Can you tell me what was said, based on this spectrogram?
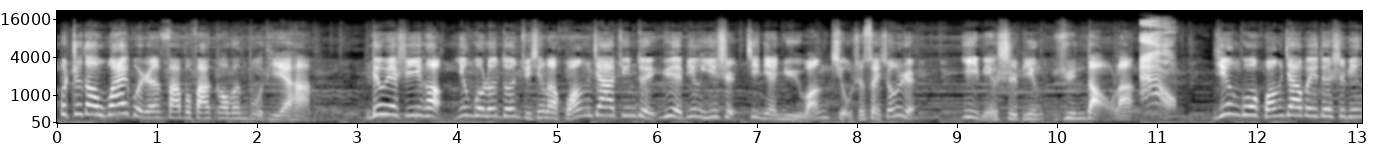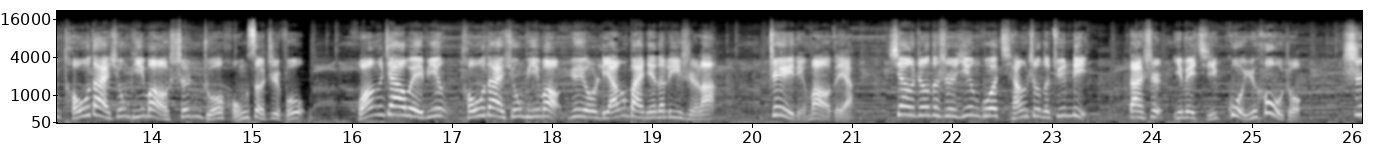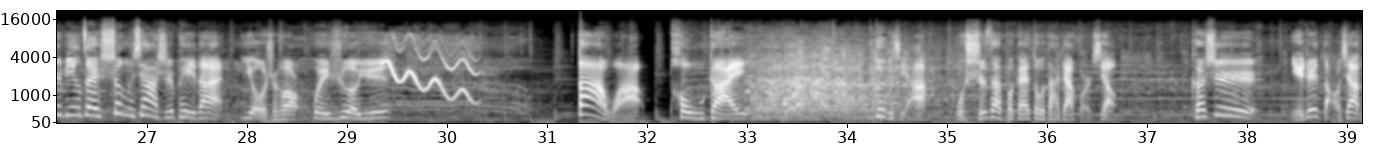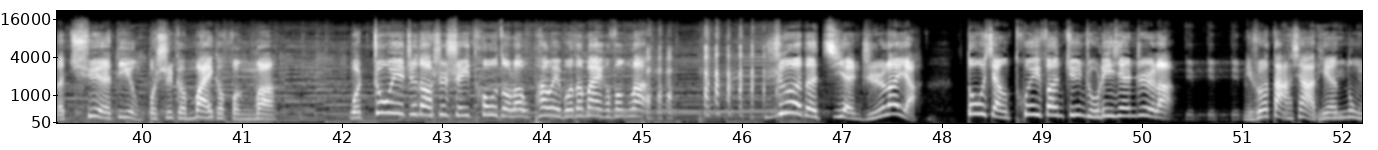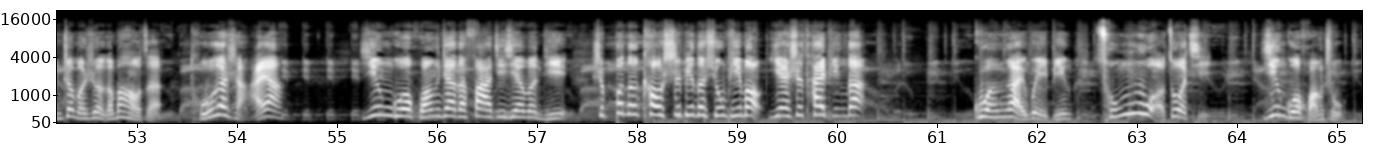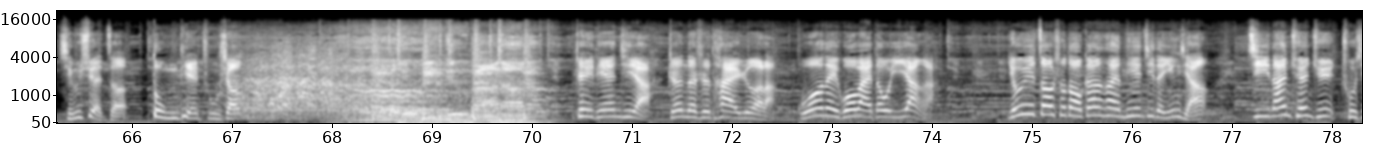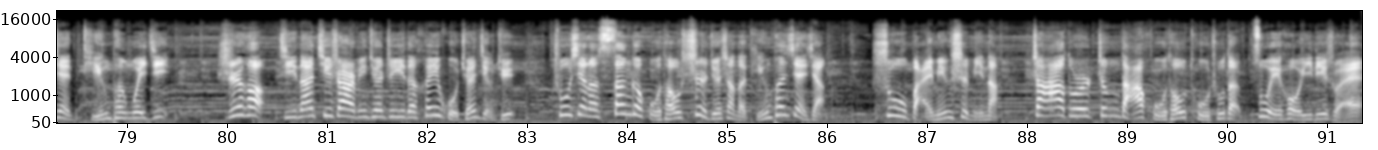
不知道外国人发不发高温补贴哈？六月十一号，英国伦敦举行了皇家军队阅兵仪式，纪念女王九十岁生日。一名士兵晕倒了。英国皇家卫队士兵头戴熊皮帽，身着红色制服。皇家卫兵头戴熊皮帽约有两百年的历史了。这顶帽子呀，象征的是英国强盛的军力，但是因为其过于厚重，士兵在盛夏时佩戴，有时候会热晕。大娃剖该，对不起啊，我实在不该逗大家伙儿笑。可是你这倒下的确定不是个麦克风吗？我终于知道是谁偷走了潘玮柏的麦克风了，热的简直了呀，都想推翻君主立宪制了。你说大夏天弄这么热个帽子，图个啥呀？英国皇家的发际线问题是不能靠士兵的熊皮帽掩饰太平的。关爱卫兵，从我做起。英国皇储，请选择冬天出生。这天气啊，真的是太热了，国内国外都一样啊。由于遭受到干旱天气的影响，济南全群出现停喷危机。十号，济南七十二名泉之一的黑虎泉景区出现了三个虎头视觉上的停喷现象，数百名市民呐、扎堆儿争打虎头吐出的最后一滴水。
